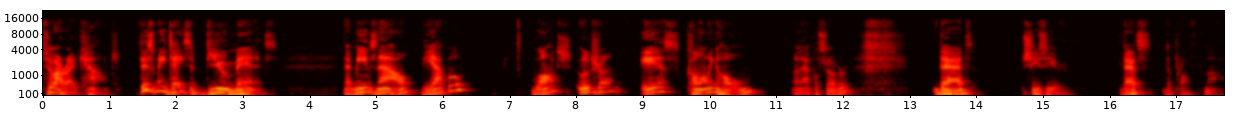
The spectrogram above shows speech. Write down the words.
to our account. This may take a few minutes. That means now the Apple Watch Ultra is calling home an Apple server that she's here. That's the problem now.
